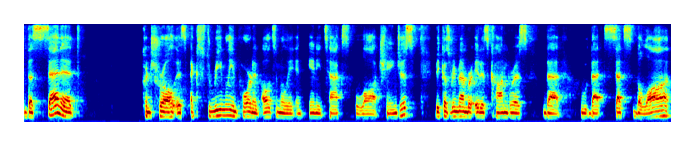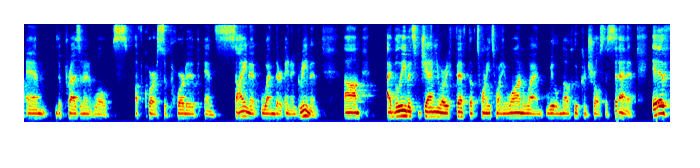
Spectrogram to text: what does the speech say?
the Senate control is extremely important ultimately in any tax law changes because remember, it is Congress that that sets the law and the president will of course support it and sign it when they're in agreement um, i believe it's january 5th of 2021 when we'll know who controls the senate if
